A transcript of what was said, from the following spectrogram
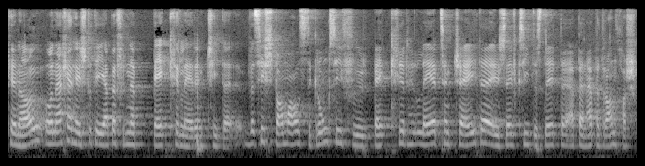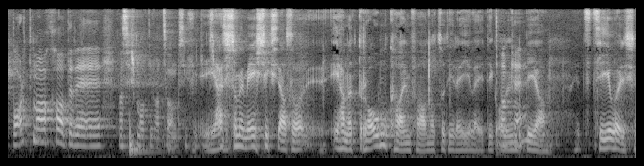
Genau. Und nachher hast du dich eben für eine Bäckerlehre entschieden. Was war damals der Grund für Bäckerlehre zu entscheiden? War es einfach, dass du dort eben nebendran Sport machen kannst? Oder äh, was war die Motivation für dich? Ja, es war so eine Mischung. Also, ich hatte einen Traum im Fall noch zu dieser Einleitung, Olympia. Okay. Das Ziel ist,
